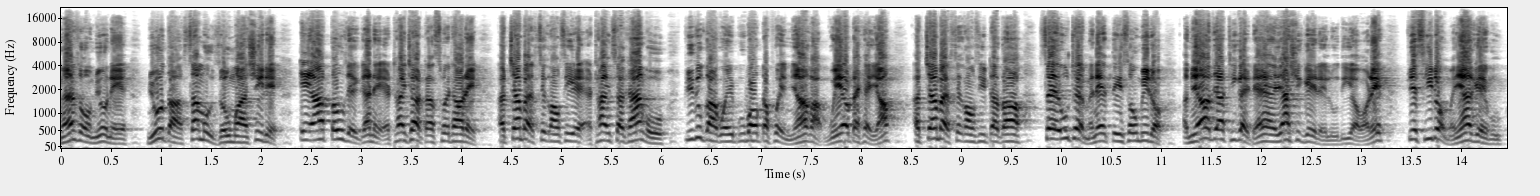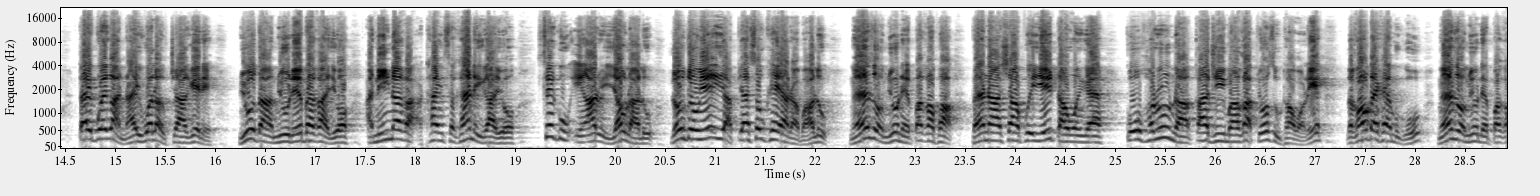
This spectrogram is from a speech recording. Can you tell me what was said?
ငန်းစုံမြို့နယ်မြို့သားစက်မှုဇုံမှာရှိတဲ့အင်အား30ခန်းနဲ့အထိုင်ချတပ်ဆွဲထားတဲ့အကြမ်းဖက်စစ်ကောင်စီရဲ့အထိုင်စခန်းကိုပြည်သူ့ကာကွယ်ပူးပေါင်းတပ်ဖွဲ့များကဝင်ရောက်တိုက်ခတ်ရာအကြမ်းဖက်စစ်ကောင်စီတပ်သား10ဦးထက်မနည်းတေဆုံးပြီးတော့အများအပြားထိခိုက်ဒဏ်ရာရရှိခဲ့တယ်လို့သိရပါတယ်ပစ္စည်းတော့မရခဲ့ဘူးတိုက်ပွဲကနိုင်ဝက်လောက်ကြာခဲ့တယ်မြို့သားမြို့တဲဘက်ကရောအနီးနားကအထိုင်စခန်းတွေကရောစစ်ကူအင်အားတွေရောက်လာလို့လုံခြုံရေးအရာပြန်ဆုတ်ခဲ့ရတာပါလို့ငန်းစော်မြို့နယ်ပကဖဗန္နာရှာဖွေရေးတာဝန်ခံကိုဟရုနာကာဂျီမာကပြောဆိုထားပါတယ်၎င်းတိုက်ခိုက်မှုကိုငန်းစော်မြို့နယ်ပက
